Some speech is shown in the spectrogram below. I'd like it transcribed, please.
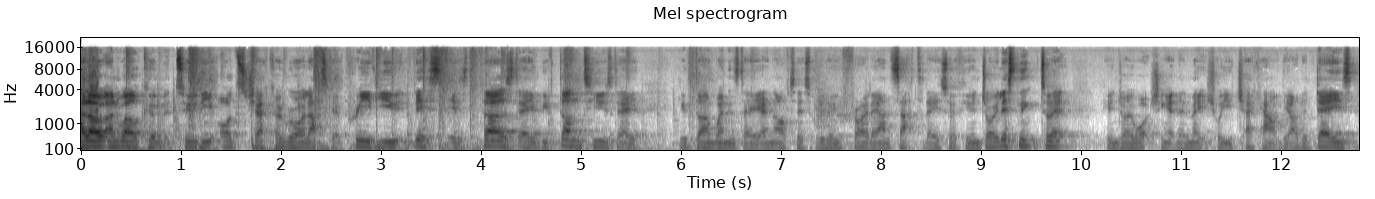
Hello and welcome to the Oddschecker Royal Ascot preview. This is Thursday. We've done Tuesday, we've done Wednesday, and after this we'll be doing Friday and Saturday. So if you enjoy listening to it, if you enjoy watching it, then make sure you check out the other days.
